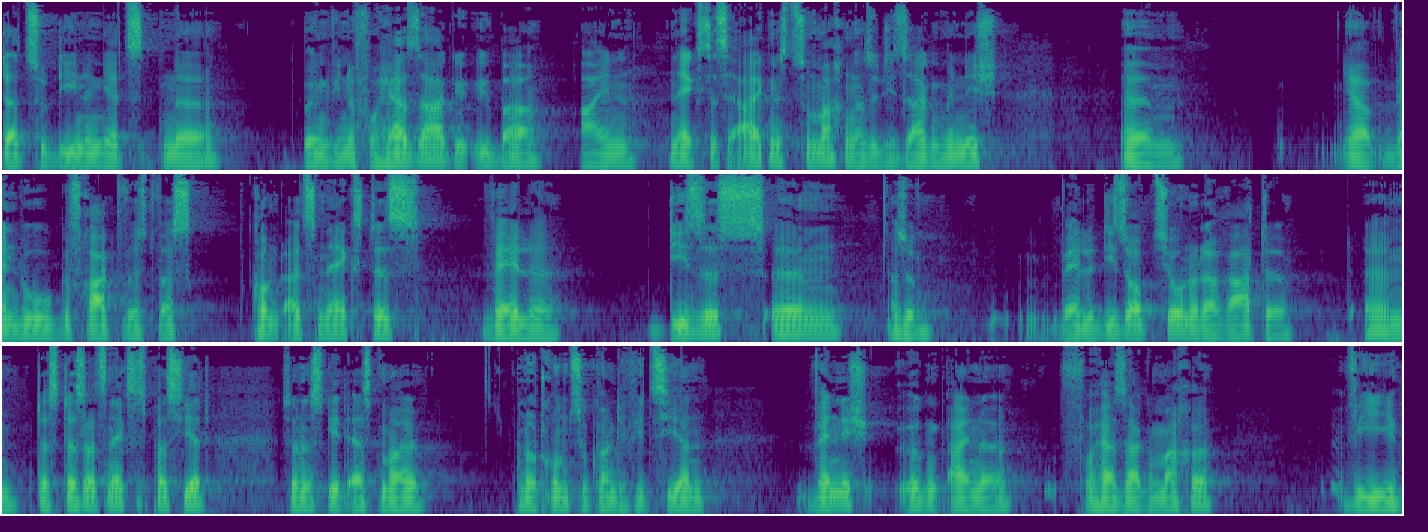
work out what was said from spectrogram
dazu dienen, jetzt eine, irgendwie eine Vorhersage über ein nächstes Ereignis zu machen. Also die sagen mir nicht, ähm, ja, wenn du gefragt wirst, was kommt als nächstes, wähle dieses, ähm, also wähle diese Option oder rate, ähm, dass das als nächstes passiert, sondern es geht erstmal nur darum zu quantifizieren, wenn ich irgendeine Vorhersage mache, wie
